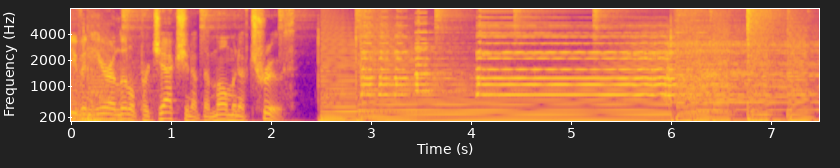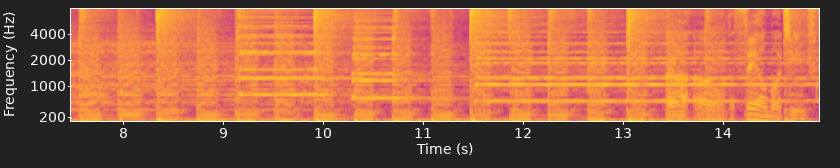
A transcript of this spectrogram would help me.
Even hear a little projection of the moment of truth. The fail motif.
